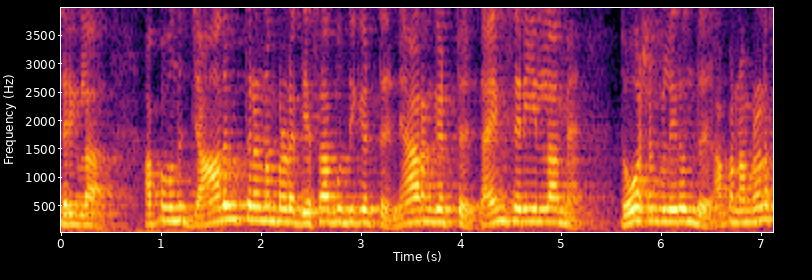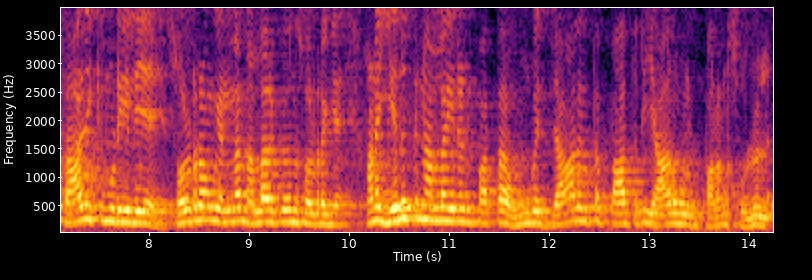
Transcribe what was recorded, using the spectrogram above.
சரிங்களா? அப்போ வந்து ஜாதகத்தில் நம்மளோட திசா புத்தி கெட்டு நேரம் கெட்டு டைம் சரியில்லாமல் தோஷங்கள் இருந்து அப்போ நம்மளால் சாதிக்க முடியலையே சொல்கிறவங்க எல்லாம் நல்லா இருக்குதுன்னு சொல்கிறீங்க ஆனால் எனக்கு நல்லா இல்லைன்னு பார்த்தா உங்கள் ஜாதகத்தை பார்த்துட்டு யாரும் உங்களுக்கு பலன் சொல்லலை.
